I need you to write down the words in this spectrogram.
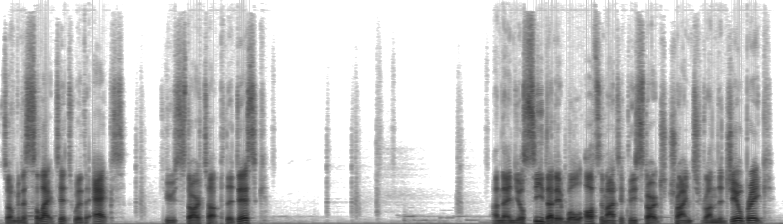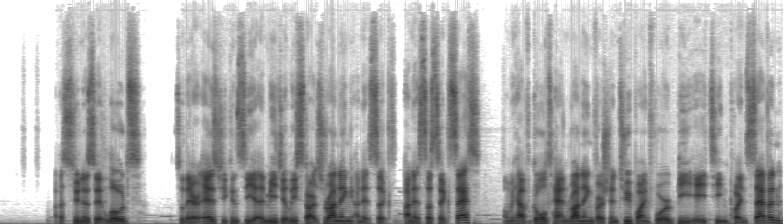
So I'm going to select it with X to start up the disc. And then you'll see that it will automatically start trying to run the jailbreak as soon as it loads. So there it is. You can see it immediately starts running and it's a, and it's a success and we have GoldHEN running version 2.4 B18.7.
